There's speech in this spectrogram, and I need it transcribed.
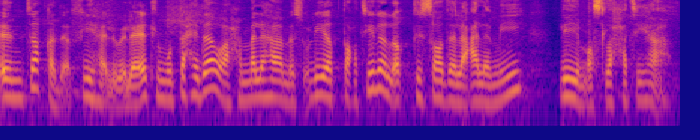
انتقد فيها الولايات المتحدة وحملها مسؤولية تعطيل الاقتصاد العالمي لمصلحتها.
